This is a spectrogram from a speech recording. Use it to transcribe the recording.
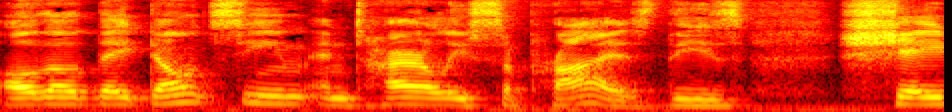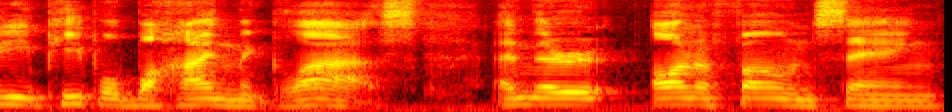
Although they don't seem entirely surprised, these shady people behind the glass. And they're on a phone saying,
